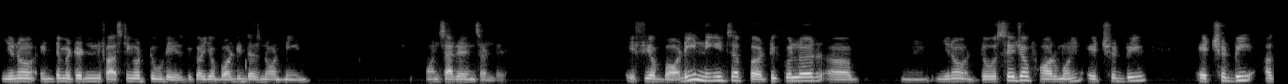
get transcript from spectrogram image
you know intermittently fasting or two days because your body does not need on saturday and sunday if your body needs a particular uh, you know dosage of hormone it should be it should be a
